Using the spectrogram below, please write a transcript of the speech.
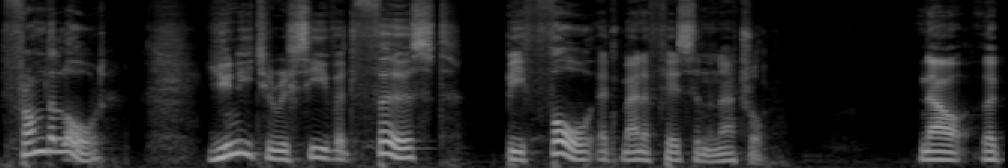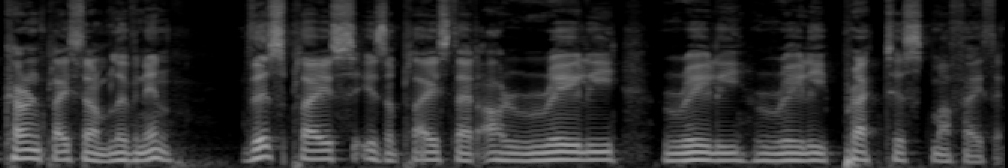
from the Lord, you need to receive it first before it manifests in the natural. Now, the current place that I'm living in, this place is a place that I really, really, really practiced my faith in.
